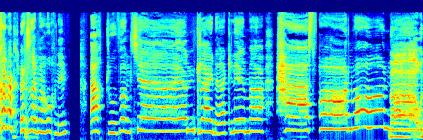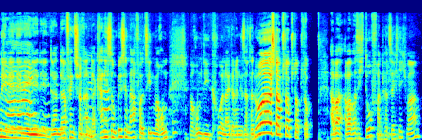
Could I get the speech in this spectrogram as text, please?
komm mal, lass uns einmal hochnehmen. Ach du Würmchen, kleiner Glimmer, hast von Wunder. Na, oh nee, nee, nee, nee, nee, nee. Da, da fängt es schon an. Da kann ich so ein bisschen nachvollziehen, warum, warum die Chorleiterin gesagt hat, oh, stopp, stopp, stopp, stopp. Aber, aber was ich doof fand tatsächlich war,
